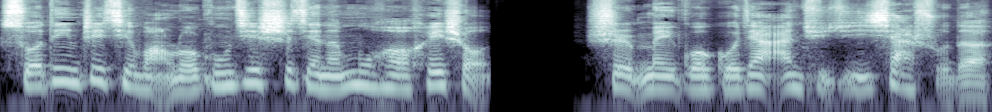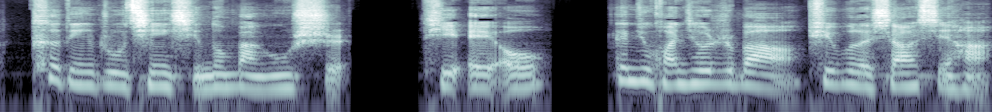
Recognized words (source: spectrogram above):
锁定这起网络攻击事件的幕后黑手是美国国家安全局下属的特定入侵行动办公室 （TAO）。根据环球日报披露的消息，哈，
